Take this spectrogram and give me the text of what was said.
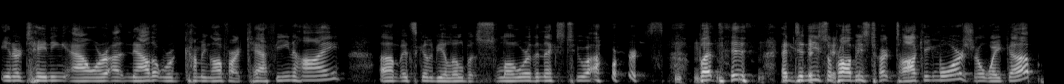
entertaining hour. Uh, now that we're coming off our caffeine high, um, it's going to be a little bit slower the next two hours. but and Denise will probably start talking more. She'll wake up.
